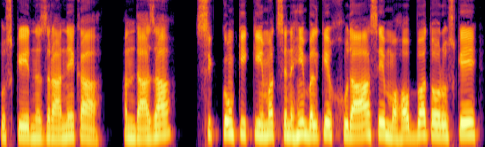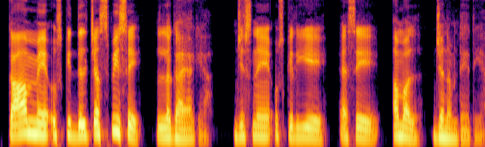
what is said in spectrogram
اس کے نذرانے کا اندازہ سکوں کی قیمت سے نہیں بلکہ خدا سے محبت اور اس کے کام میں اس کی دلچسپی سے لگایا گیا، جس نے اس کے لیے ایسے عمل جنم دے دیا۔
